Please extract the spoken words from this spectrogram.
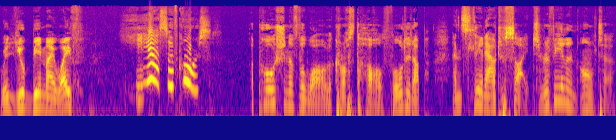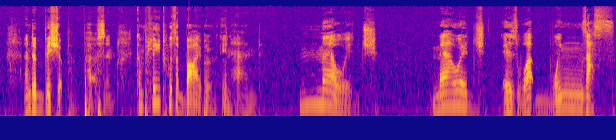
will you be my wife? Yes, of course. A portion of the wall across the hall folded up and slid out of sight to reveal an altar and a bishop person, complete with a Bible in hand. Marriage. Marriage is what brings us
